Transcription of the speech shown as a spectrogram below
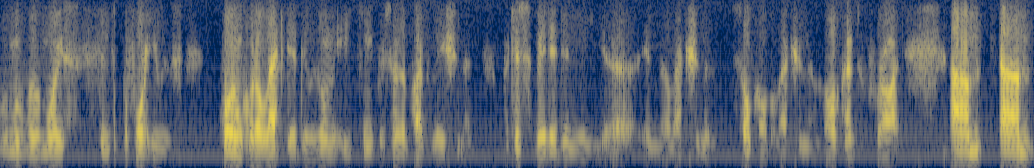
removal of Moïse since before he was quote unquote elected. It was only 18% of the population that participated in the uh, in the election, the so-called election. There was all kinds of fraud. Um, um,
